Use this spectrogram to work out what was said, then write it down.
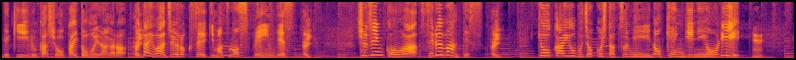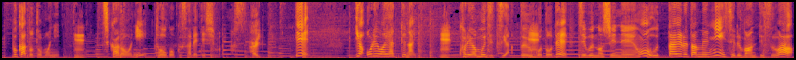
できるか紹介と思いながら、い。舞台は16世紀末のスペインです。はい。主人公はセルバンテス。はい。教会を侮辱した罪の嫌疑によりうん部下と共にうん。地下牢に投獄されてしまいます。はい。でいや俺はやってない。うん。これは無実やということで、自分の信念を訴えるためにセルバンティスは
